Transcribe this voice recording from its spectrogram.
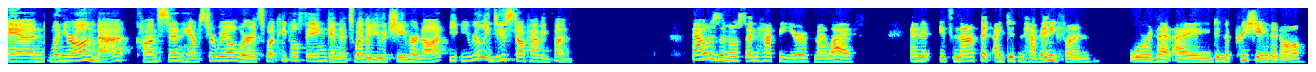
And when you're on that constant hamster wheel where it's what people think and it's whether you achieve or not, you, you really do stop having fun. That was the most unhappy year of my life. And it, it's not that I didn't have any fun or that I didn't appreciate it all.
